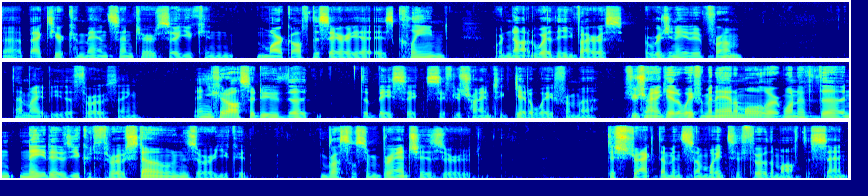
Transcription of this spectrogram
uh, back to your command center, so you can mark off this area as clean or not where the virus originated from. That might be the throw thing. And you could also do the the basics if you're trying to get away from a if you're trying to get away from an animal or one of the natives, you could throw stones or you could rustle some branches or distract them in some way to throw them off the scent.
